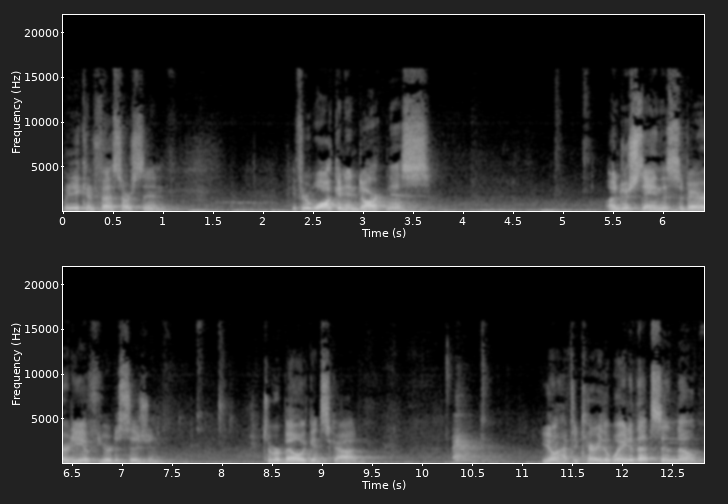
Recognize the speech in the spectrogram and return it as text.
We need to confess our sin. If you're walking in darkness, understand the severity of your decision to rebel against God. You don't have to carry the weight of that sin, though.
